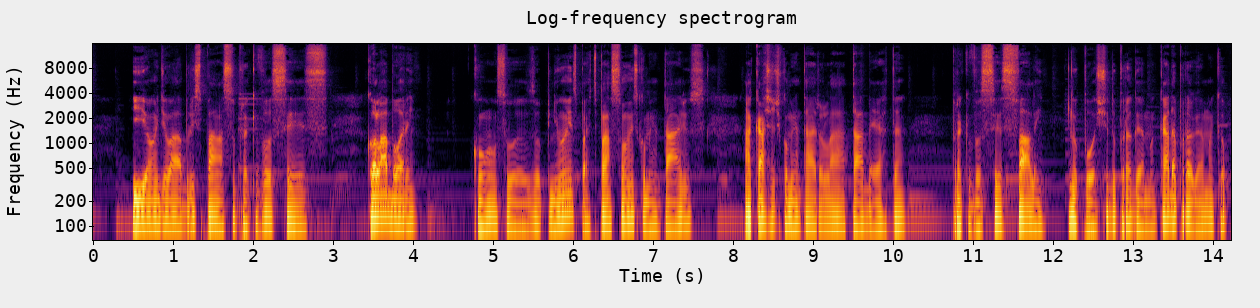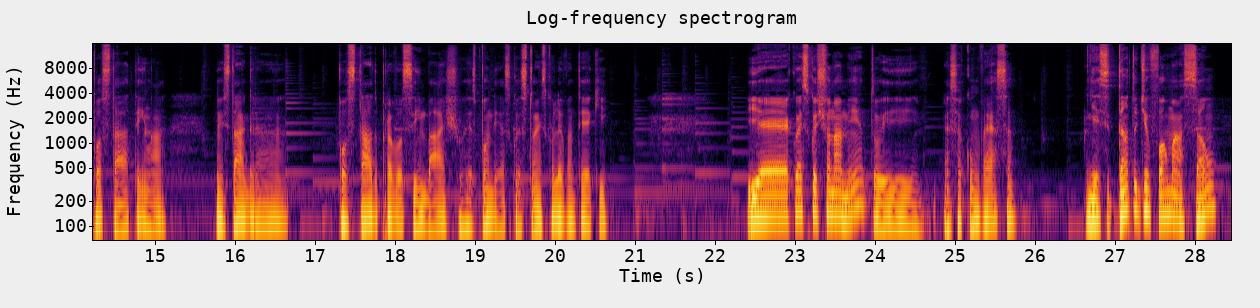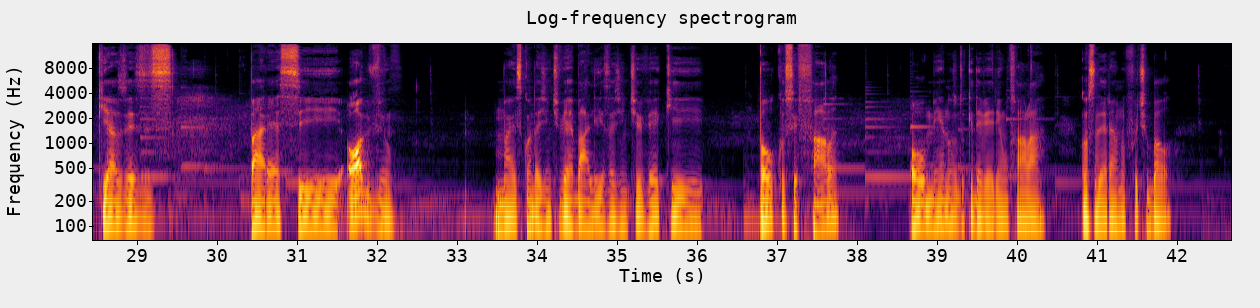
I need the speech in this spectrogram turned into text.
e onde eu abro espaço para que vocês colaborem com suas opiniões, participações, comentários. A caixa de comentário lá está aberta para que vocês falem no post do programa. Cada programa que eu postar tem lá no Instagram postado para você embaixo responder as questões que eu levantei aqui. E é com esse questionamento e essa conversa e esse tanto de informação que às vezes parece óbvio, mas quando a gente verbaliza, a gente vê que pouco se fala, ou menos do que deveriam falar, considerando o futebol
